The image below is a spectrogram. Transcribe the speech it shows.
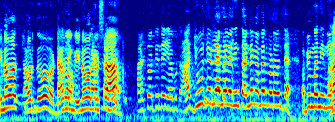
ಇನೋವಾ ಅವ್ರದ್ದು ಡಾರ್ಲಿಂಗ್ ಇನೋವಾ ಕೃಷ್ಣ. ಅಷ್ಟೊತ್ತಿಂದ ಹೇಳ್ಬಿಟ್ಟು ಆ ಜ್ಯೂಸ್ ಇರ್ಲಿ ಆಮೇಲೆ ನಿನ್ ತಣ್ಣಗೆ ಆಮೇಲೆ ಮಾಡುವಂತೆ. ನೀನ್ ಅಣ್ಣ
